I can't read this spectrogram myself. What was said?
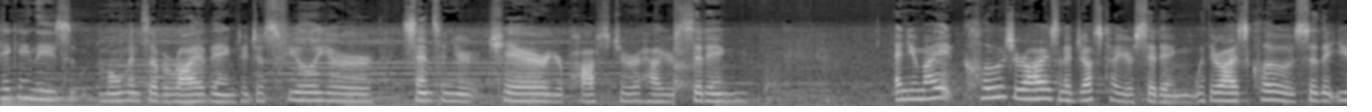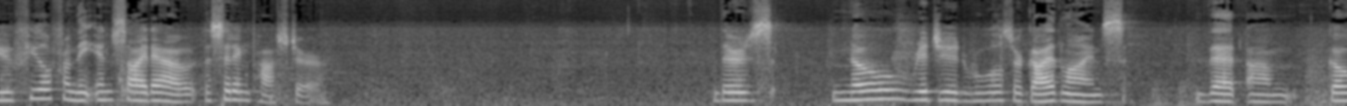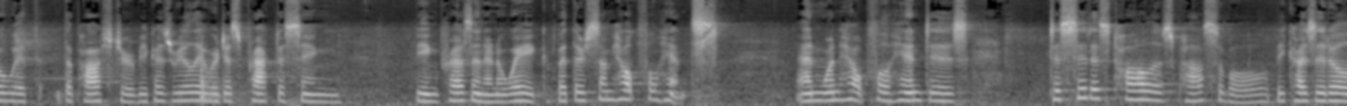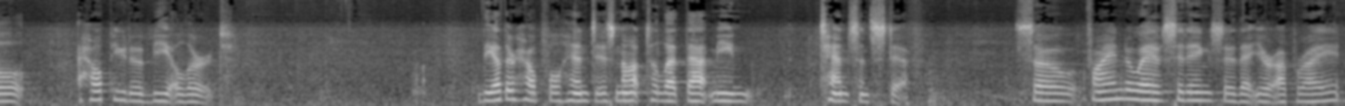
taking these moments of arriving to just feel your sense in your chair, your posture, how you're sitting. And you might close your eyes and adjust how you're sitting with your eyes closed so that you feel from the inside out the sitting posture. There's no rigid rules or guidelines that um, go with the posture because really we're just practicing being present and awake. But there's some helpful hints. And one helpful hint is to sit as tall as possible because it'll help you to be alert. The other helpful hint is not to let that mean tense and stiff. So find a way of sitting so that you're upright,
